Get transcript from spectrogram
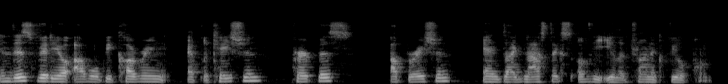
In this video, I will be covering application, purpose, operation, and diagnostics of the electronic fuel pump.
